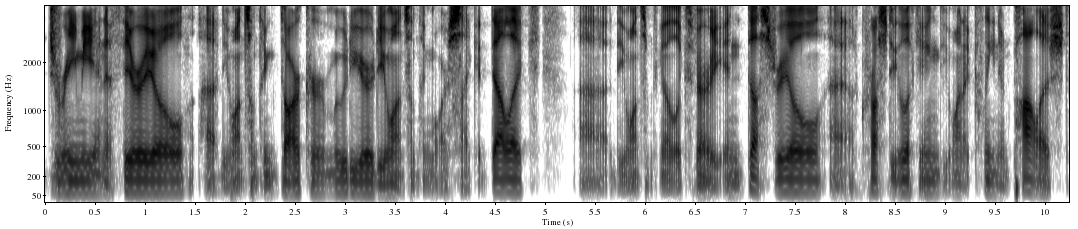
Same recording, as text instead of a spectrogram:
dreamy and ethereal? Uh, do you want something darker, moodier? Do you want something more psychedelic? Uh, do you want something that looks very industrial, uh, crusty looking? Do you want it clean and polished?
